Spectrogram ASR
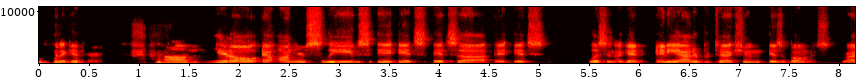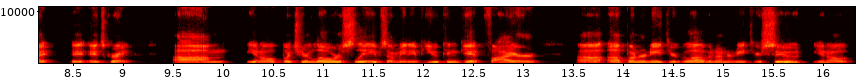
gonna get there. Um, you know, on your sleeves, it, it's it's uh it's listen, again, any added protection is a bonus, right? It, it's great. Um, you know, but your lower sleeves, I mean, if you can get fire uh, up underneath your glove and underneath your suit, you know,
